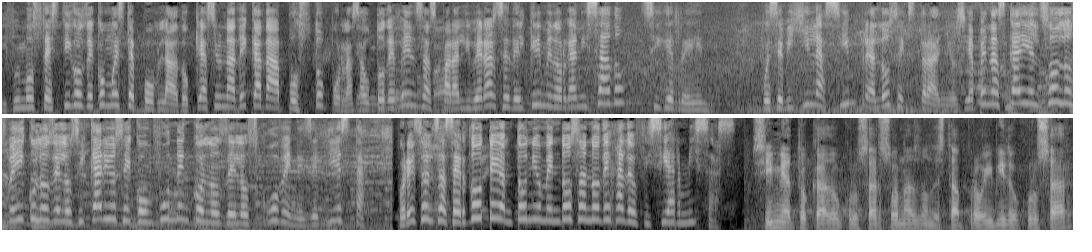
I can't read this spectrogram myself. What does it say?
Y fuimos testigos de cómo este poblado, que hace una década apostó por las autodefensas para liberarse del crimen organizado, sigue rehén. Pues se vigila siempre a los extraños y apenas cae el sol los vehículos de los sicarios se confunden con los de los jóvenes de fiesta. Por eso el sacerdote Antonio Mendoza no deja de oficiar misas. Sí me ha tocado cruzar zonas donde está prohibido cruzar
